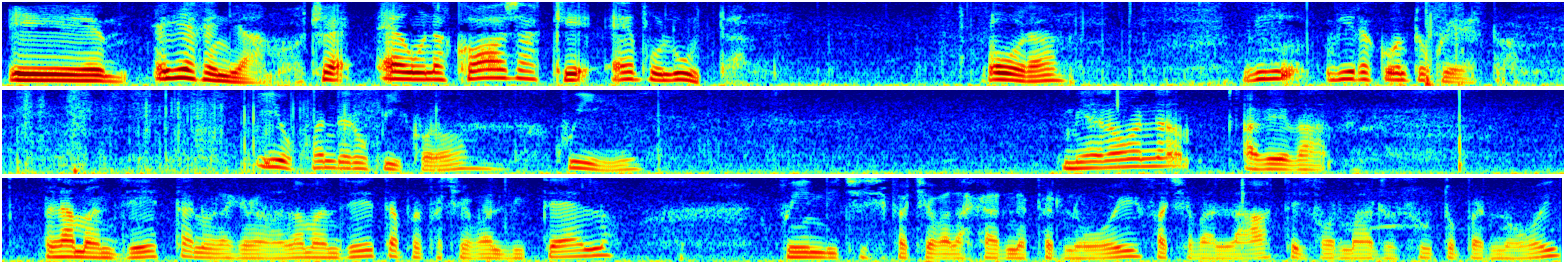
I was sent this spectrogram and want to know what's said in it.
e, e via che andiamo, cioè è una cosa che è voluta. Ora vi, vi racconto questo. Io quando ero piccolo, qui, mia nonna aveva la manzetta, noi la chiamavamo la manzetta, poi faceva il vitello, quindi ci si faceva la carne per noi, faceva il latte, il formaggio tutto per noi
